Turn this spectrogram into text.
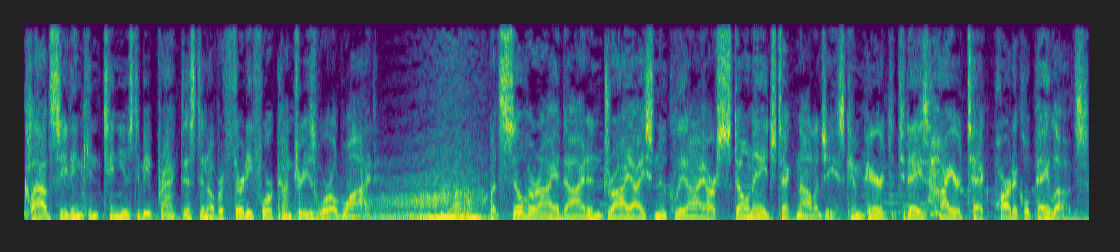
cloud seeding continues to be practiced in over 34 countries worldwide. But silver iodide and dry ice nuclei are Stone Age technologies compared to today's higher tech particle payloads.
